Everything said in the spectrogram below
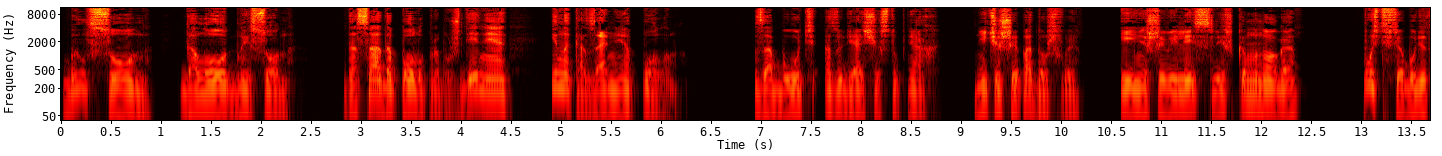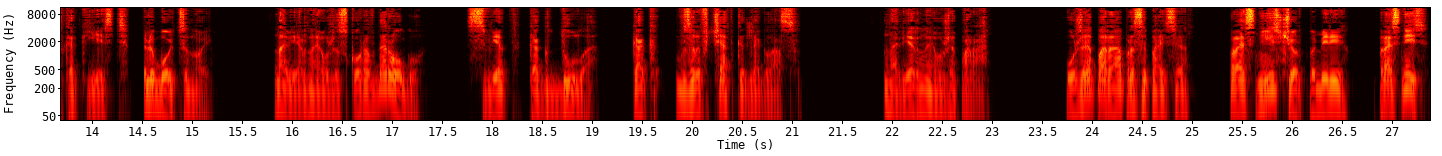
Был сон, голодный сон, досада полупробуждения и наказание полом. Забудь о зудящих ступнях, не чеши подошвы и не шевелись слишком много. Пусть все будет как есть, любой ценой. Наверное, уже скоро в дорогу. Свет как дуло, как взрывчатка для глаз. Наверное, уже пора. Уже пора, просыпайся. Проснись, черт побери. Проснись.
